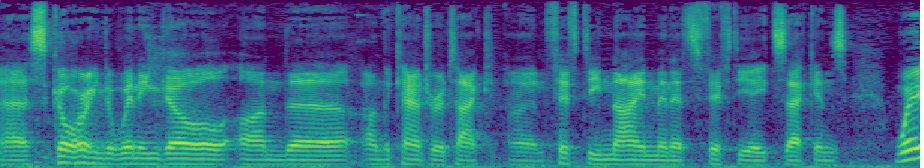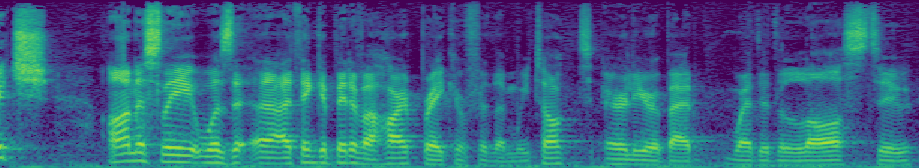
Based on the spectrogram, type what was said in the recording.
uh, scoring the winning goal on the on the counter attack in 59 minutes 58 seconds, which honestly was uh, I think a bit of a heartbreaker for them. We talked earlier about whether the loss to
